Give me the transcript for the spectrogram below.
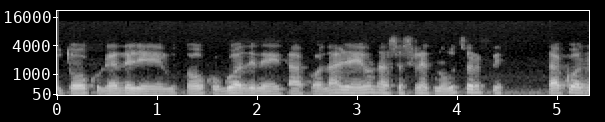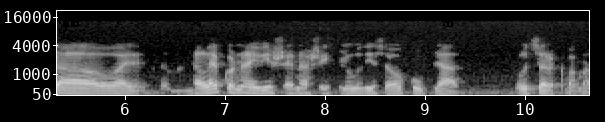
u toku nedelje ili u toku godine i tako dalje i onda se sretnu u crkvi. Tako da ovaj, daleko najviše naših ljudi se okuplja u crkvama.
